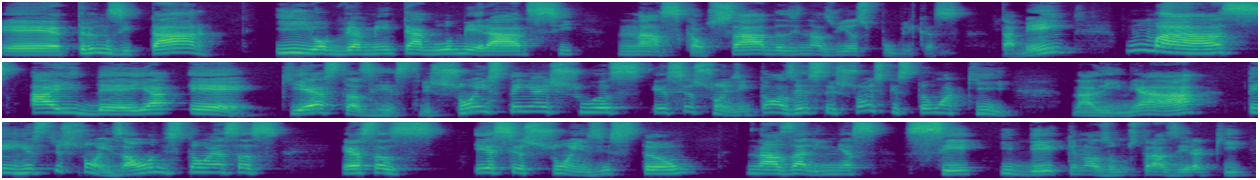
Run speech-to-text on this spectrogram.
é, transitar e, obviamente, aglomerar-se nas calçadas e nas vias públicas, tá bem? Mas a ideia é que estas restrições têm as suas exceções. Então, as restrições que estão aqui na linha A têm restrições. Aonde estão essas, essas exceções? Estão nas alíneas C e D que nós vamos trazer aqui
